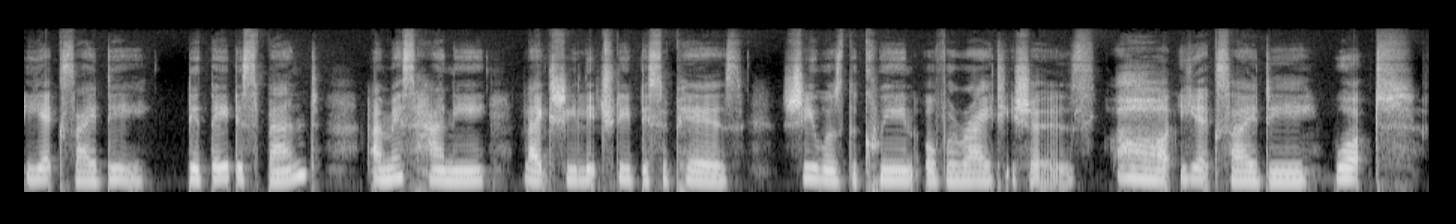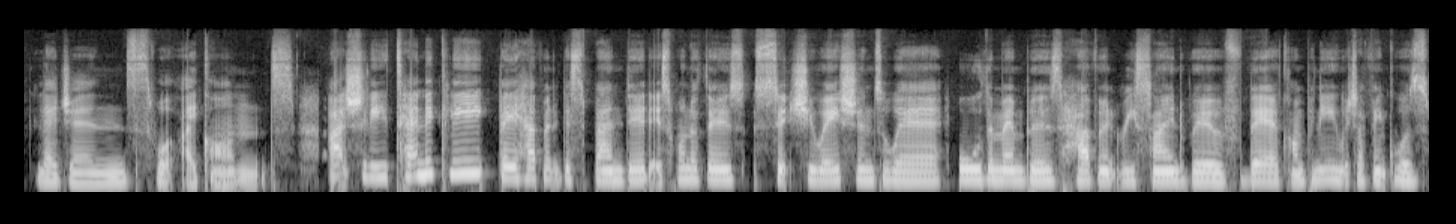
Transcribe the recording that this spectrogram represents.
EXID? Did they disband? I miss Hani like she literally disappears. She was the queen of variety shows. Ah, oh, EXID. What legends, what icons. Actually, technically, they haven't disbanded. It's one of those situations where all the members haven't re signed with their company, which I think was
